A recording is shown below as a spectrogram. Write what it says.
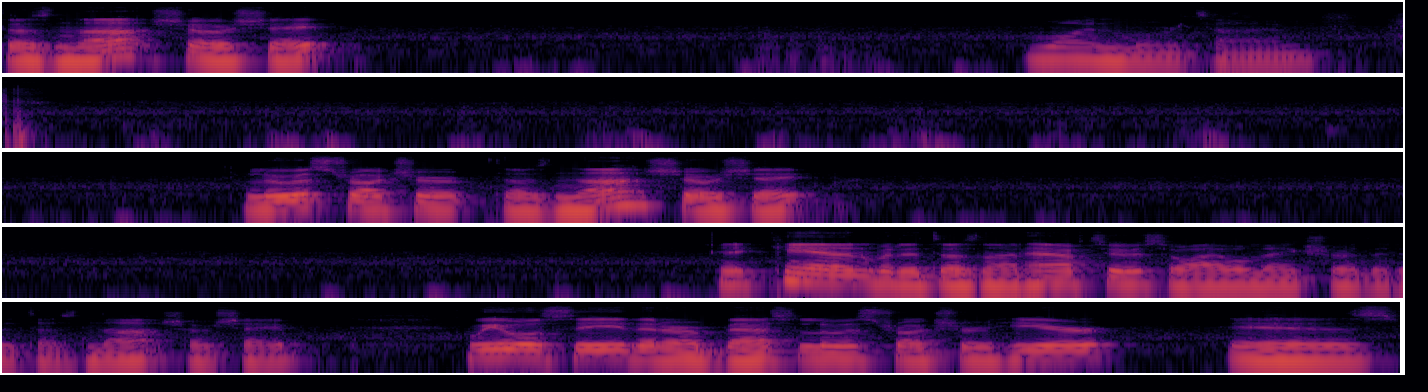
does not show shape. One more time. Lewis structure does not show shape. It can, but it does not have to, so I will make sure that it does not show shape. We will see that our best Lewis structure here is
